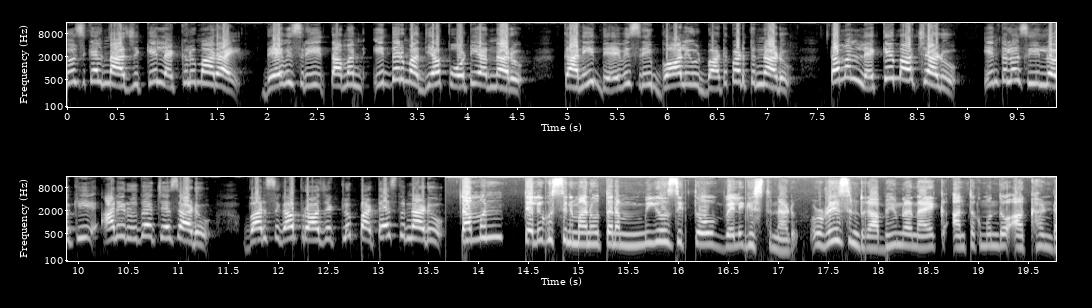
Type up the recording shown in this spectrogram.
మ్యూజికల్ మ్యాజిక్కి లెక్కలు మారాయి. దేవిశ్రీ తమన్ ఇద్దరి మధ్య పోటీ అన్నారు. కానీ దేవిశ్రీ బాలీవుడ్ బాట పడుతున్నాడు. తమన్ లెక్కే మార్చాడు. ఇంతలో సీన్లోకి అనిరుద్ వచ్చేశాడు. వరుసగా ప్రాజెక్టులు పట్టేస్తున్నాడు. తమన్ తెలుగు సినిమాను తన మ్యూజిక్తో వెలిగిస్తున్నాడు. రీసెంట్గా భీమ్లా నాయక్ అంతకుముందు అఖండ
